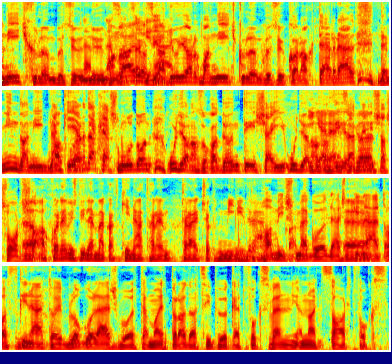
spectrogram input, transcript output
Négy különböző nem, nő nem van a Sex. New Yorkban, négy különböző karakterrel, de mind a négynek Akkor- érdekes módon ugyanazok a döntései, ugyanaz az ez élete igaz. és a sorsa. Akkor nem is dilemmákat kínált, hanem talán csak mini drámákat. Hamis megoldást kínált, azt kínálta, hogy blogolásból te majd Prada cipőket fogsz venni, a nagy szart fogsz.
